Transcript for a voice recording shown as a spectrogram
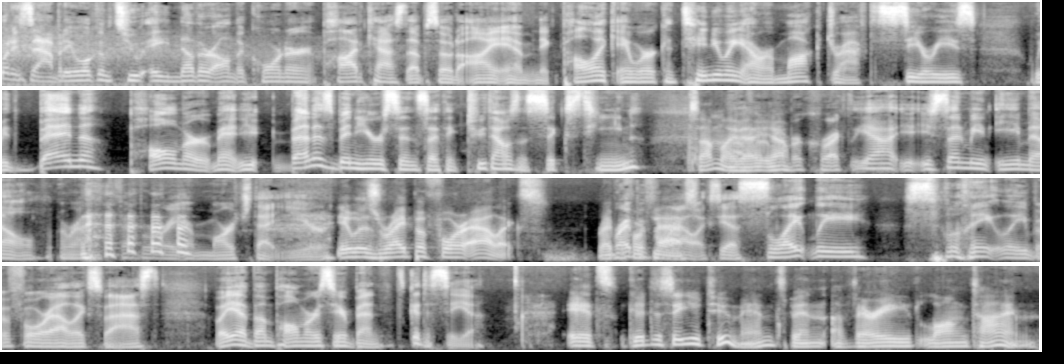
What is happening? Welcome to another On the Corner podcast episode. I am Nick Pollack, and we're continuing our mock draft series with Ben Palmer. Man, you, Ben has been here since I think 2016. Something like if I that, yeah. remember correctly. Yeah, you, you sent me an email around February or March that year. It was right before Alex. Right, right before, before Alex. Yes, slightly, slightly before Alex Fast. But yeah, Ben Palmer is here. Ben, it's good to see you. It's good to see you too, man. It's been a very long time.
